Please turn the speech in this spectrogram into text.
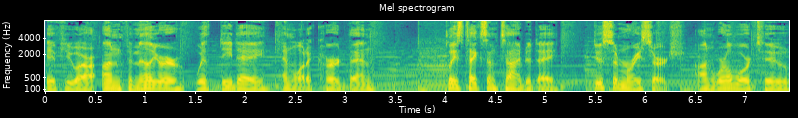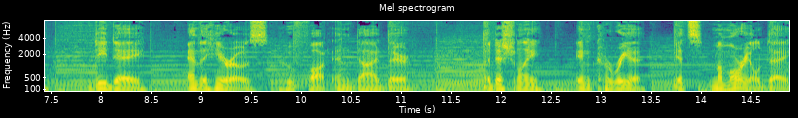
if you are unfamiliar with D Day and what occurred then, Please take some time today, do some research on World War II, D Day, and the heroes who fought and died there. Additionally, in Korea, it's Memorial Day,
